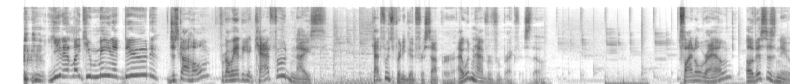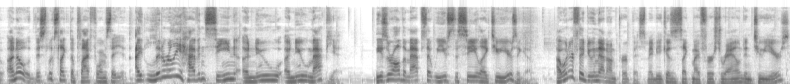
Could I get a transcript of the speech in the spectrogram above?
Eat it like you mean it, dude. Just got home. Forgot we had to get cat food. Nice. Cat food's pretty good for supper. I wouldn't have it for breakfast, though. Final round? Oh, this is new. Oh, no, this looks like the platforms that I literally haven't seen a new a new map yet. These are all the maps that we used to see like two years ago. I wonder if they're doing that on purpose. Maybe because it's like my first round in two years.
